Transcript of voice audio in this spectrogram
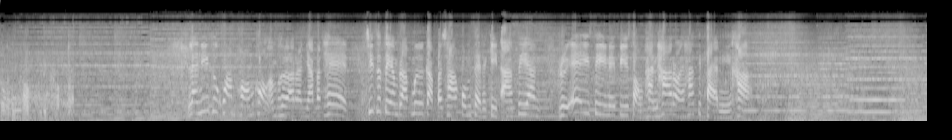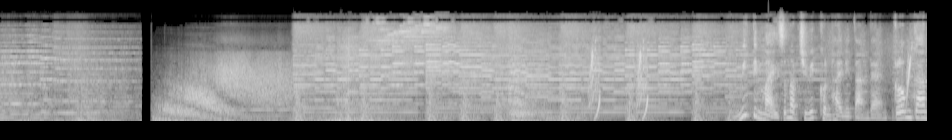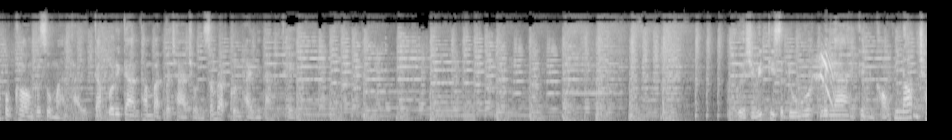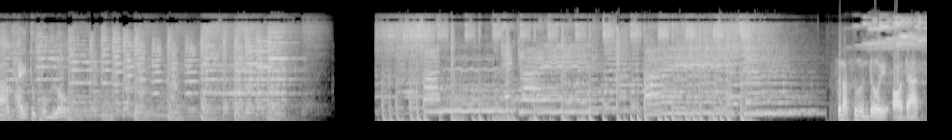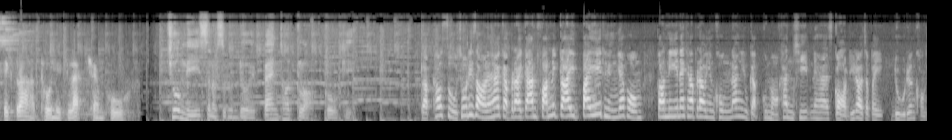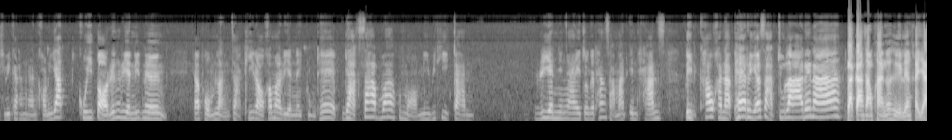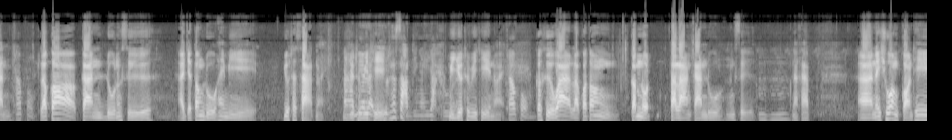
สวัสดีครับสวัสดีครับ และนี่คือความพร้อมของอำเภออรัญญประเทศ ที่จะเตรียมรับมือกับประชาคมเศรษฐกิจอาเซียน หรือ AEC ในปี 2558 นี้ค่ะ ใหม่สำหรับชีวิตคนไทยในต่างแดน กรมการปกครองกระทรวงมหาดไทย กับบริการทำบัตรประชาชนสำหรับคนไทยในต่างประเทศ เพื่อชีวิตที่สะดวกและง่ายขึ้นของพี่น้องชาวไทยทุกมุมโลก นับสนุนโดย a u d a s Extra Tonic และแชมพู ช่วงนี้สนับสนุนโดยแป้งทอดกรอบโกกิกลับเข้าสู่ช่วงที่สองนะฮะกับรายการฝันในไกลไปให้ถึงครับผม ตอนนี้นะครับเรายังคงนั่งอยู่กับคุณหมอคันชิตนะฮะก่อนที่เราจะไปดูเรื่องของชีวิตการทำงานขออนุญาตคุยต่อเรื่องเรียนนิดนึงครับผมหลังจากที่เราเข้ามาเรียนในกรุงเทพ อยากทราบว่าคุณหมอมีวิธีการ เรียนยังไงจนกระทั่งสามารถ entrance ติดเข้าคณะแพทยศาสตร์จุฬาด้วยนะ หลักการสำคัญก็คือเรื่องขยัน ครับผม แล้วก็การดูหนังสืออาจจะต้องดูให้มียุทธศาสตร์หน่อยมีอ่ายุทธเนี่ยวิแหละธียุทธศาสตร์ยังไงอยากรู้มียุทธวิธีหน่อย ครับผมก็คือว่าเราก็ต้องกำหนดตารางการดูหนังสืออือฮึนะครับอ่าในช่วงก่อนที่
